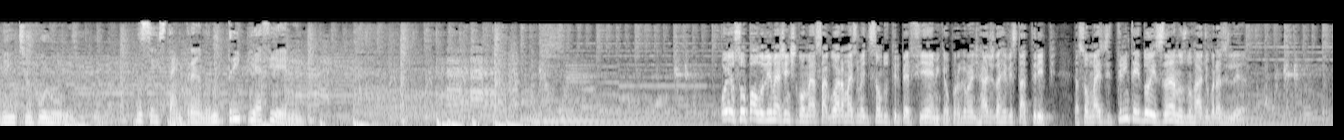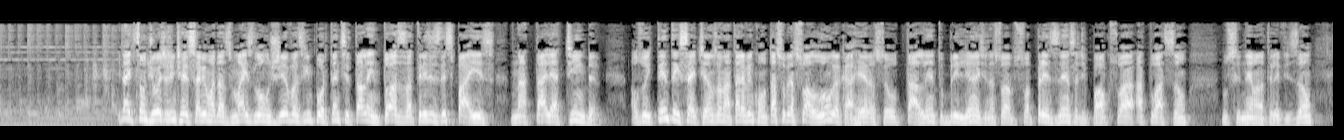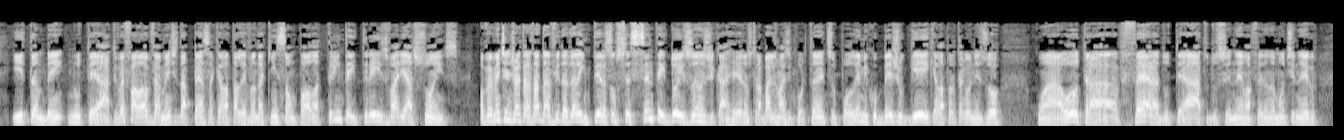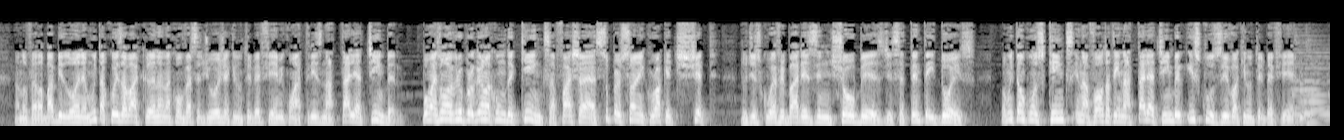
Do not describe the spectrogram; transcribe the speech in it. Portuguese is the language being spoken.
Aumente o volume. Você está entrando no Trip FM. Oi, eu sou o Paulo Lima e a gente começa agora mais uma edição do Trip FM, que é o programa de rádio da revista Trip. Já são mais de 32 anos no rádio brasileiro. E na edição de hoje a gente recebe uma das mais longevas, importantes e talentosas atrizes desse país, Natália Timber. Aos 87 anos, a Natália vem contar sobre a sua longa carreira, seu talento brilhante, né, sua, sua presença de palco, sua atuação no cinema, na televisão e também no teatro. E vai falar, obviamente, da peça que ela está levando aqui em São Paulo, a 33 Variações. Obviamente a gente vai tratar da vida dela inteira, são 62 anos de carreira, os trabalhos mais importantes, o polêmico beijo gay que ela protagonizou com a outra fera do teatro, do cinema, Fernanda Montenegro, na novela Babilônia. Muita coisa bacana na conversa de hoje aqui no Triple FM com a atriz Natália Timber. Bom, mas vamos abrir o programa com The Kinks, a faixa é Supersonic Rocket Ship, do disco Everybody's in Showbiz, de 72. Vamos então com os Kinks e na volta tem Natália Timber, exclusivo aqui no Triple FM.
